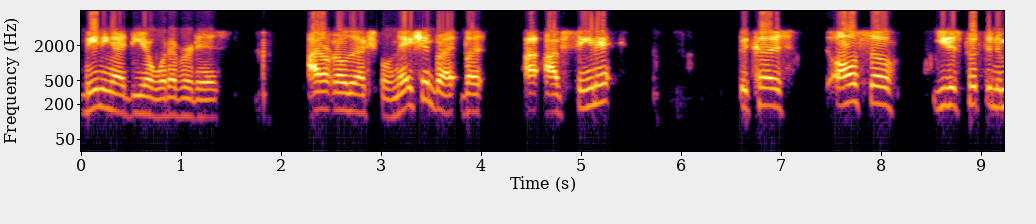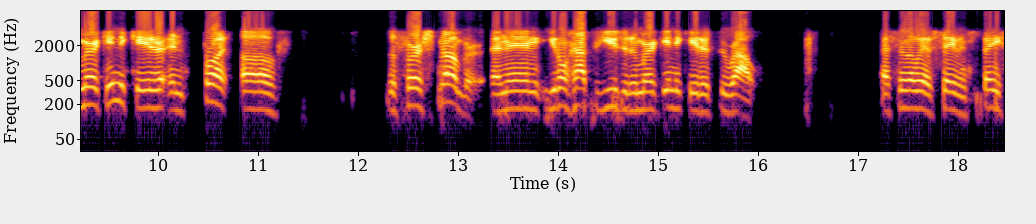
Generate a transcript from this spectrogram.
meeting ID or whatever it is. I don't know the explanation, but but I, I've seen it because also you just put the numeric indicator in front of the first number, and then you don't have to use the numeric indicator throughout. That's another way of saving space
